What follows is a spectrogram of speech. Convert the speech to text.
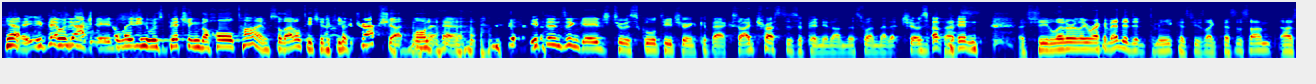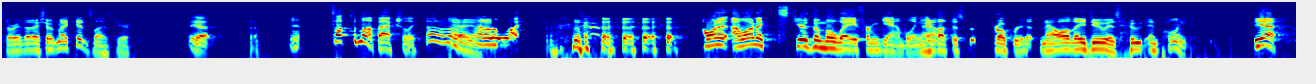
Yeah, Yeah, Ethan's it was actually the lady who was bitching the whole time. So that'll teach you to keep your trap shut, won't it? Yeah. Ethan's engaged to a school teacher in Quebec, so I trust his opinion on this one that it shows up in. She literally recommended it to me because she's like, "This is some a story that I showed my kids last year." Yeah. So Yeah. Fuck them up. Actually, I don't know. Yeah, yeah. I don't know why. I want to. I want to steer them away from gambling. I thought this was appropriate. now all they do is hoot and point. Yeah.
